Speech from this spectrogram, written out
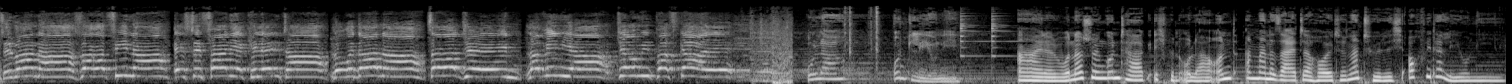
Silvana, Sarafina, Estefania Kelenta, Loredana, Sarah Jane, Lavinia, Jeremy Pascal. Ulla und Leonie. Einen wunderschönen guten Tag, ich bin Ulla und an meiner Seite heute natürlich auch wieder Leonie.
